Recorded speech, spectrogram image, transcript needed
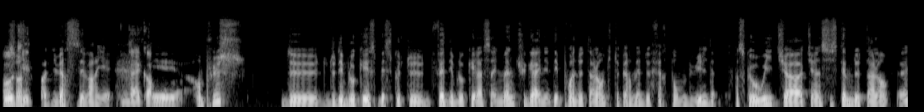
Ok. Diverses et variées. D'accord. Et en plus, de, de débloquer ce que te fait débloquer l'assignment, tu gagnes des points de talent qui te permettent de faire ton build. Parce que oui, tu as, tu as un système de talent. Euh,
